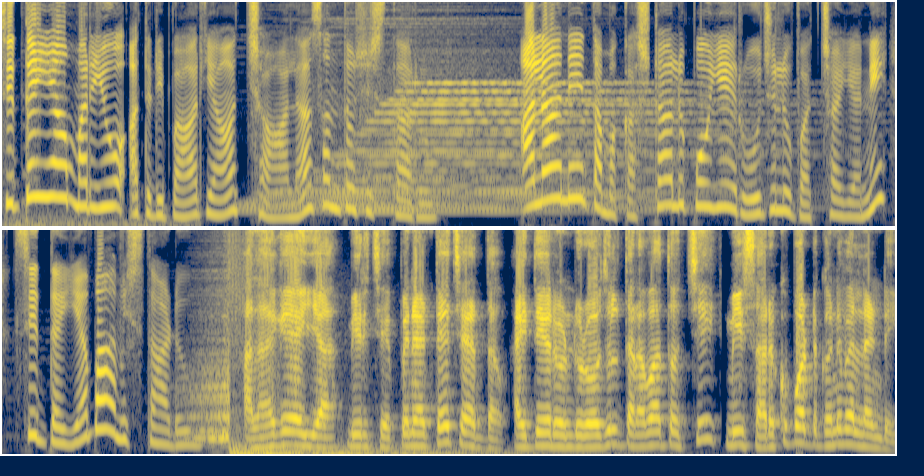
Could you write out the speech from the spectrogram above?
సిద్ధయ్య మరియు అతడి భార్య చాలా సంతోషిస్తారు. అలానే తమ కష్టాలు పోయే రోజులు వచ్చాయని సిద్ధయ్య భావిస్తాడు. అలాగే అయ్యా మీరు చెప్పినట్టే చేద్దాం. అయితే రెండు రోజుల తర్వాత వచ్చి మీ సరుకు పట్టుకొని వెళ్ళండి.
